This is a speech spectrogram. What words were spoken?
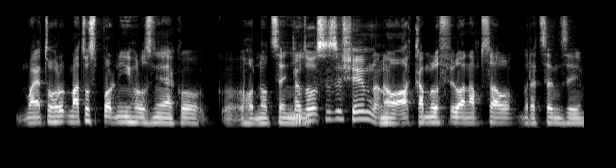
má to, má to sporný hrozně jako hodnocení. No toho jsem si všiml, no. No a Kamil Fila napsal recenzi,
